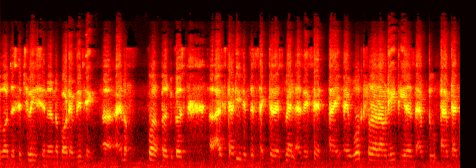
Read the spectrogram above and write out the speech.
about the situation and about everything, uh, and of course because I've studied in this sector as well. As I said, I, I worked for around eight years. I've do, I've done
